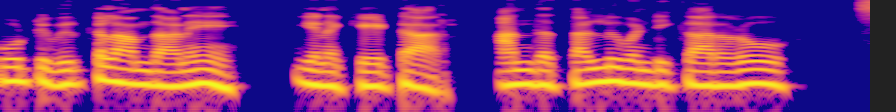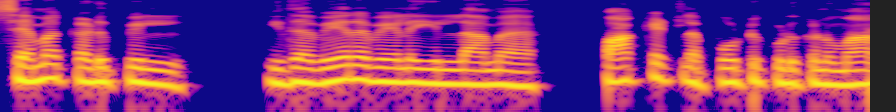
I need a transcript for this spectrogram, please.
போட்டு விற்கலாம்தானே என கேட்டார். அந்த தள்ளுவண்டிக்காரரோ செம கடுப்பில் இத வேற வேலையில்லாம பாக்கெட்ல போட்டு கொடுக்கணுமா?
